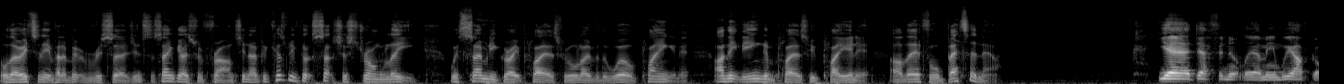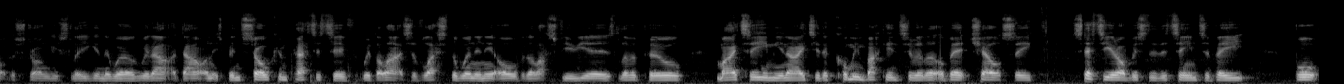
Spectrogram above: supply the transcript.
although Italy have had a bit of a resurgence. The same goes for France you know because we've got such a strong league with so many great players from all over the world playing in it I think the England players who play in it are therefore better now Yeah, definitely. I mean, we have got the strongest league in the world without a doubt, and it's been so competitive with the likes of Leicester winning it over the last few years. Liverpool, my team, United, are coming back into it a little bit. Chelsea, City are obviously the team to beat, but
